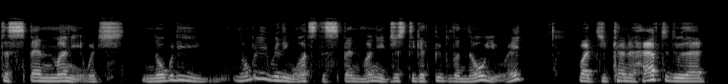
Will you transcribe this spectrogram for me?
to spend money which nobody nobody really wants to spend money just to get people to know you right? But you kind of have to do that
